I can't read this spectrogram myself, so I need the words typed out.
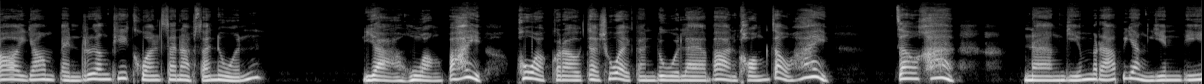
ก็ย่อมเป็นเรื่องที่ควรสนับสนุน อย่าห่วงไป พวกเราจะช่วยกันดูแลบ้านของเจ้าให้ เจ้าค่ะ นางยิ้มรับอย่างยินดี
